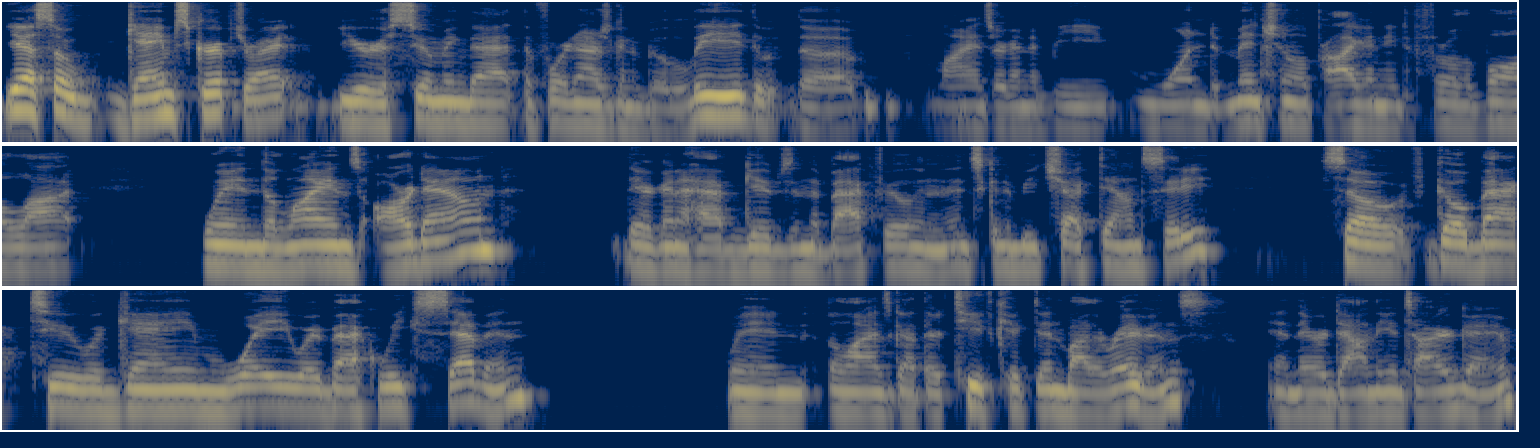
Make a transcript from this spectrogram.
Yeah, so game script, right? You're assuming that the 49ers are going to build a lead. The, the Lions are going to be one dimensional, probably going to need to throw the ball a lot. When the Lions are down, they're going to have Gibbs in the backfield and it's going to be check down city. So if you go back to a game way, way back week seven, when the Lions got their teeth kicked in by the Ravens and they were down the entire game.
